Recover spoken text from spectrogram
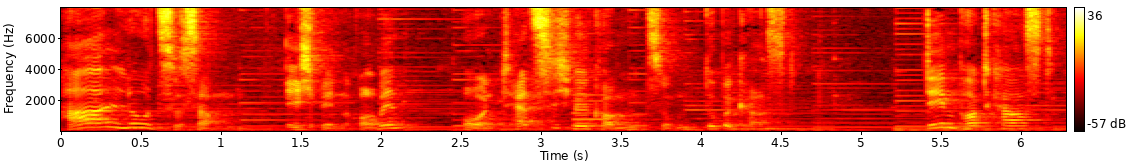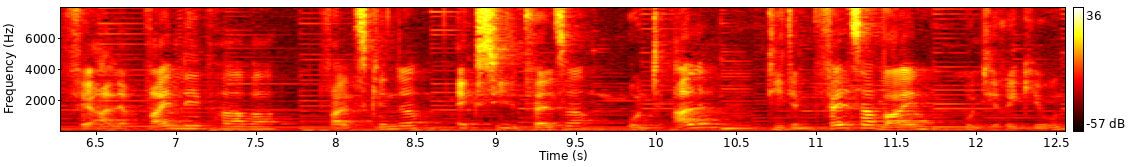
Hallo zusammen, ich bin Robin und herzlich willkommen zum Dubbecast, dem Podcast für alle Weinliebhaber, Pfalzkinder, Exilpfälzer und alle, die den Pfälzer Wein und die Region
